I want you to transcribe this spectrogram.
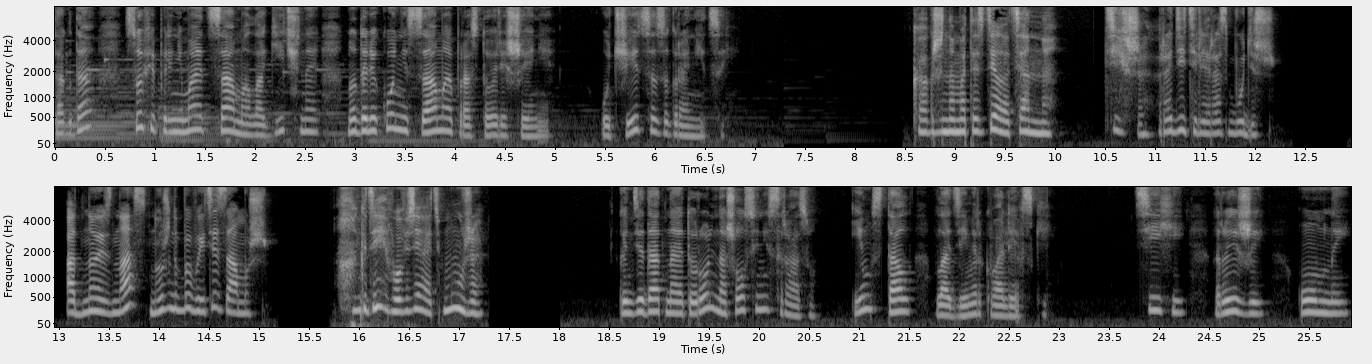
Тогда Софи принимает самое логичное, но далеко не самое простое решение – учиться за границей. Как же нам это сделать, Анна? Тише, родителей разбудишь. Одной из нас нужно бы выйти замуж. Где его взять, мужа? Кандидат на эту роль нашелся не сразу. Им стал Владимир Ковалевский. Тихий, рыжий, умный,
